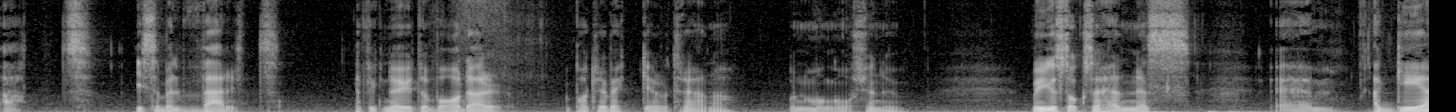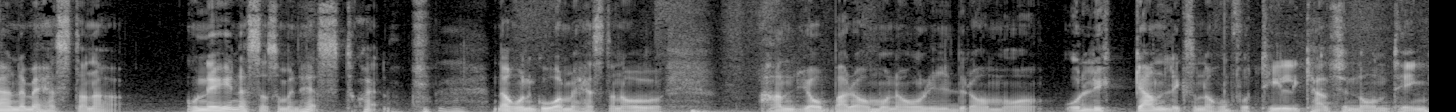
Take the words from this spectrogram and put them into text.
att Isabelle Wert, jag fick nöjet att vara där ett par, tre veckor och träna under många år sedan nu. Men just också hennes um, agerande med hästarna. Hon är ju nästan som en häst själv. Mm. när hon går med hästarna och han jobbar dem och när hon rider dem. Och, och lyckan liksom när hon får till kanske någonting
